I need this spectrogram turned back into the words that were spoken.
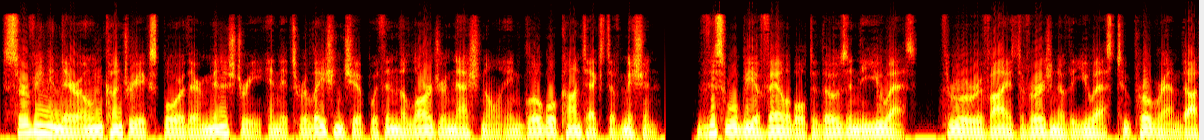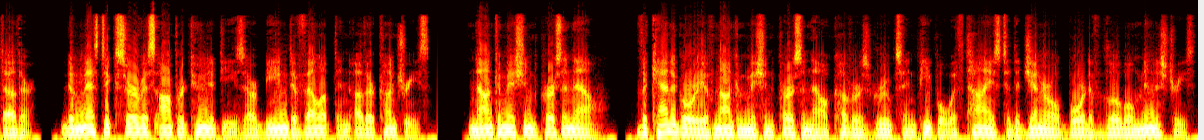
serving in their own country explore their ministry and its relationship within the larger national and global context of mission. This will be available to those in the U.S. through a revised version of the U.S. 2 program. Other domestic service opportunities are being developed in other countries. Non-commissioned personnel the category of non-commissioned personnel covers groups and people with ties to the General Board of Global Ministries,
